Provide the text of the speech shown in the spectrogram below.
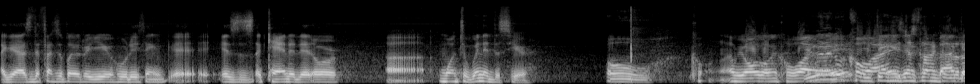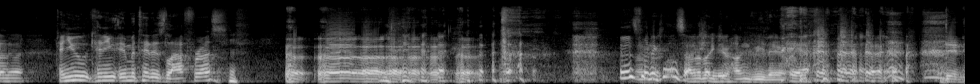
I guess, defensive player of the year? Who do you think uh, is a candidate or uh, want to win it this year? Oh, Ka- Are we all going Kawhi? you're gonna right? go Kawhi. You think he's gonna come back of and the- do it? Can you can you imitate his laugh for us? It's pretty close. Sounded like you're hungry there. Yeah. Didn't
